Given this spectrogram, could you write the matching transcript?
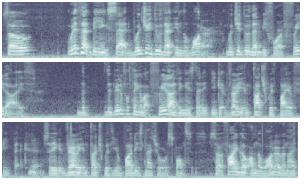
So, with that being said, would you do that in the water? Would you do that Mhm. before a free dive? The, the beautiful thing about freediving is that it, you get very in touch with biofeedback. Yeah. So you get very in touch with your body's natural responses. So if I go underwater and I,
